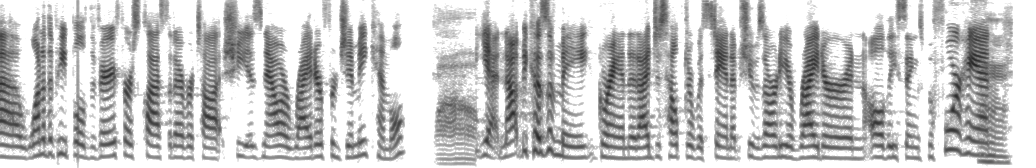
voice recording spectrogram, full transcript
uh, one of the people, the very first class that I ever taught. She is now a writer for Jimmy Kimmel. wow. Yeah, not because of me. Granted, I just helped her with stand up. She was already a writer and all these things beforehand Mhm.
